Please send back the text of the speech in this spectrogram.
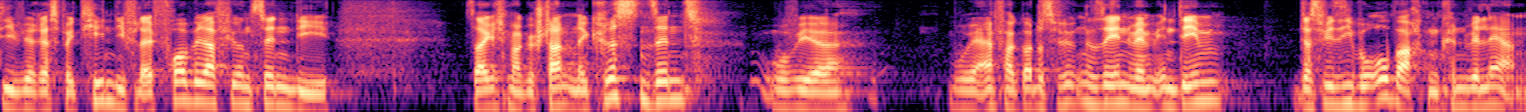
die wir respektieren, die vielleicht Vorbilder für uns sind, die, sage ich mal, gestandene Christen sind, wo wir, wo wir einfach Gottes Wirken sehen, indem, dass wir sie beobachten, können wir lernen.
